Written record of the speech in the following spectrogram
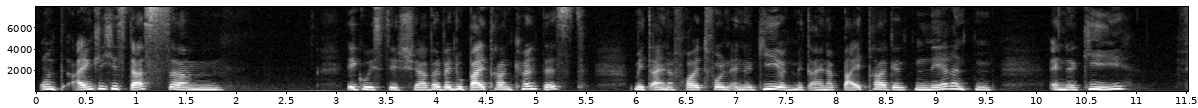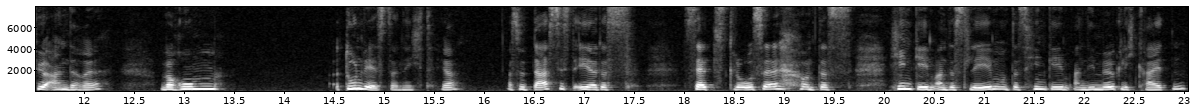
Und eigentlich ist das ähm, egoistisch, ja, weil wenn du beitragen könntest mit einer freudvollen Energie und mit einer beitragenden, nährenden Energie für andere, warum tun wir es dann nicht. Ja? Also das ist eher das Selbstlose und das Hingeben an das Leben und das Hingeben an die Möglichkeiten,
